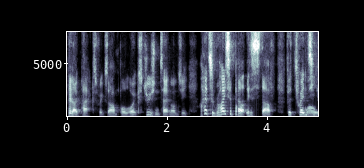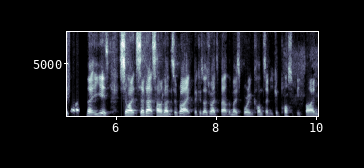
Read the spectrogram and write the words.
pillow packs, for example, or extrusion technology. I had to write about this stuff for 25, 30 years. So, I, so that's how I learned to write because I was writing about the most boring content you could possibly find.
